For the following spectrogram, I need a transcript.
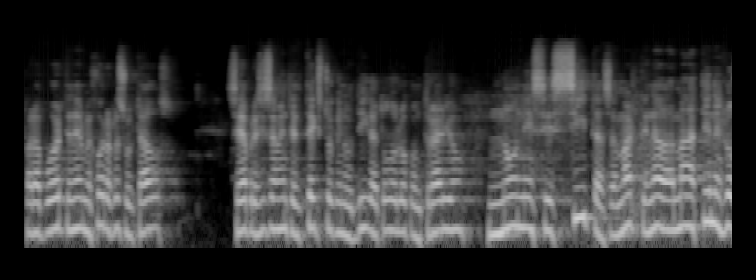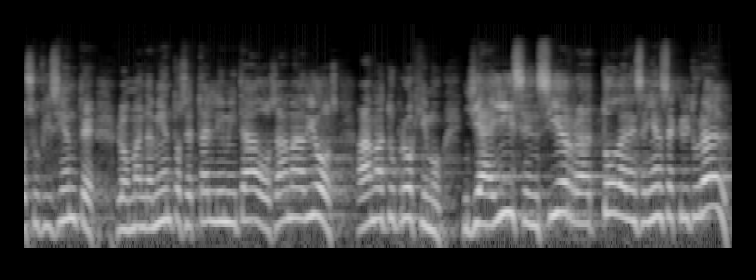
para poder tener mejores resultados, sea precisamente el texto que nos diga todo lo contrario, no necesitas amarte nada más, tienes lo suficiente, los mandamientos están limitados, ama a Dios, ama a tu prójimo, y ahí se encierra toda la enseñanza escritural.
